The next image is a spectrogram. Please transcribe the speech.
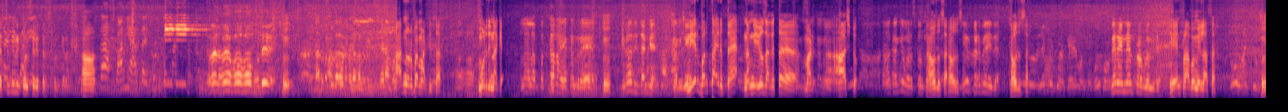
ಎಷ್ಟು ದಿನಕ್ಕೆ ಒಂದ್ಸರಿ ತರಿಸ್ಕೊಳ್ತೀರಾ ಆರ್ನೂರು ರೂಪಾಯಿ ಮಾಡ್ತೀವಿ ಸರ್. ಮೂರು ದಿನಕ್ಕೆ. ಅಲ್ಲ ಅಲ್ಲ ಪಕ್ಕನ ಯಾಕಂದ್ರೆ ಇರೋದಿದ್ದಂಗೆ ನೀರು ಬರ್ತಾ ಇರುತ್ತೆ ನಮಗೆ ಯೂಸ್ ಆಗುತ್ತೆ ಮಾಡಿ ಅಷ್ಟು. ಹಾಗಾಗಿ ಒರೆಸ್ಕೊಂತ ಹೌದು ಸರ್ ಹೌದು ಸರ್. ನೀರು ಕಡಿಮೆ ಇದೆ. ಹೌದು ಸರ್. ಬೇರೆ ಇನ್ನೇನು ಪ್ರಾಬ್ಲಮ್ ಇದೆ? ಏನು ಪ್ರಾಬ್ಲಮ್ ಇಲ್ಲ ಸರ್. ಹ್ಞೂ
